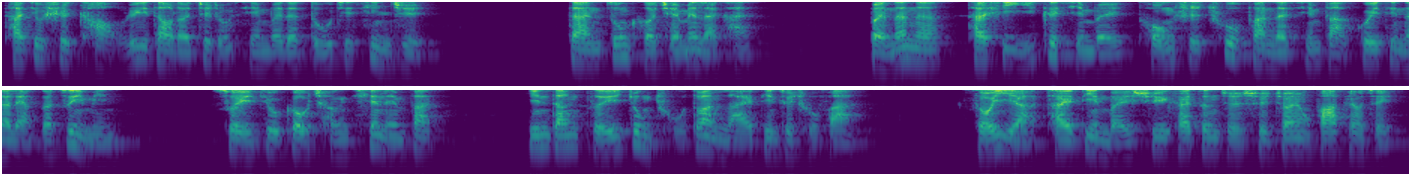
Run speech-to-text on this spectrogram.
他就是考虑到了这种行为的渎职性质，但综合全面来看，本案呢，它是一个行为同时触犯了刑法规定的两个罪名，所以就构成牵连犯，应当择一重处断来定罪处罚，所以啊，才定为虚开增值税专用发票罪。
